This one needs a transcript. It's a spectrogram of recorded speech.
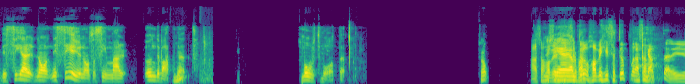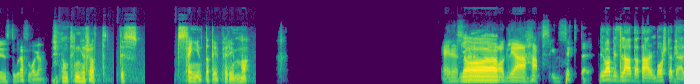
Mm. Ni ser, någon, ni ser ju någon som simmar under vattnet. Mot båten. Alltså, Vi har vi, hissat upp, har vi hissat upp våra Vänta skatter? är ju den stora frågan. Någonting rött. Det... Säg inte att det är Perimma. Är det Ja. obehagliga havsinsekter? Du har precis laddat armborstet där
